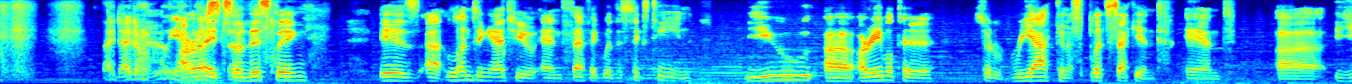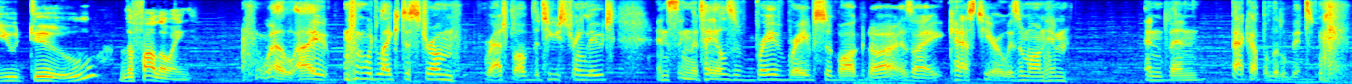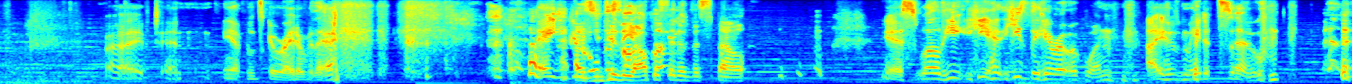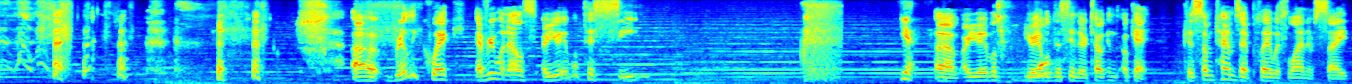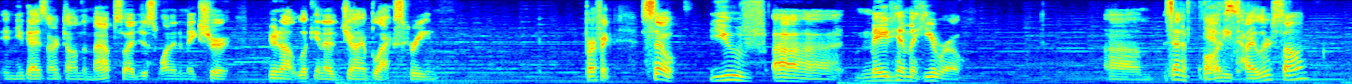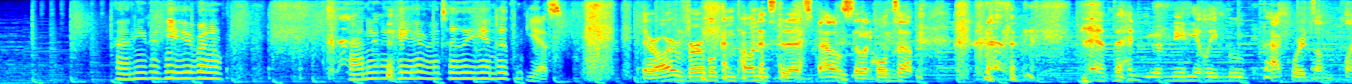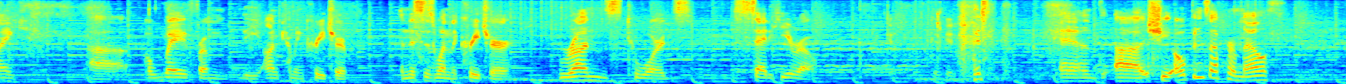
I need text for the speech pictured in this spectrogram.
I, I don't really have All any right, so this thing is uh, lunging at you, and Thefik with a 16, you uh, are able to sort of react in a split second, and uh, you do the following. Well, I would like to strum Ratbob the two string lute and sing the tales of brave, brave Sir Bogdar as I cast heroism on him, and then back up a little bit. Five, ten. Yep, let's go right over there. Hey, you can As you do the opposite of the spell. Yes, well, he he he's the heroic one. I have made it so. Uh, really quick, everyone else, are you able to see? Yeah. Um, are you able? You're Yeah. able to see their tokens. Okay, because sometimes I play with line of sight, and you guys aren't on the map, so I just wanted to make sure you're not looking at a giant black screen. Perfect. So you've uh, made him a hero. Um, is that a Bonnie Yes. Tyler song? I need a hero. I need a hero till the end of the. Yes. There are verbal components to that spell, so it holds up. and then you immediately move backwards on the plank uh, away from the oncoming creature. And this is when the creature runs towards said hero. Good, good, good. And uh, she opens up her mouth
